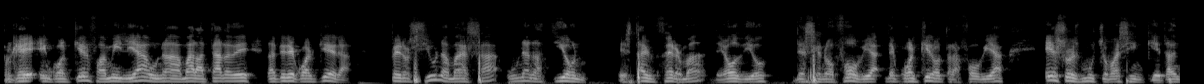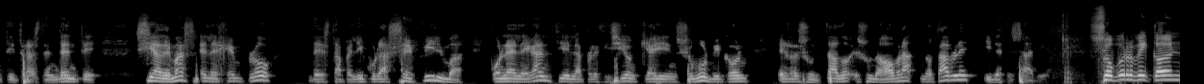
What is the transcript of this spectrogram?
Porque en cualquier familia una mala tarde la tiene cualquiera, pero si una masa, una nación está enferma de odio, de xenofobia, de cualquier otra fobia, eso es mucho más inquietante y trascendente. Si además el ejemplo de esta película se filma con la elegancia y la precisión que hay en Suburbicon, el resultado es una obra notable y necesaria. Suburbicon,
